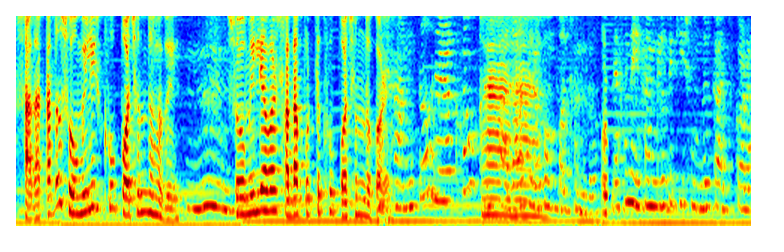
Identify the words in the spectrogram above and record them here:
সাদাটা তো সৌমিলির খুব পছন্দ হবে। হুম। সৌমিলি আবার সাদা পড়তে খুব পছন্দ করে। শান্ত যেরকম হ্যাঁ, হ্যাঁ। সেরকম পছন্দ। দেখুন এখানগুলোতে কি সুন্দর কাজ করা।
